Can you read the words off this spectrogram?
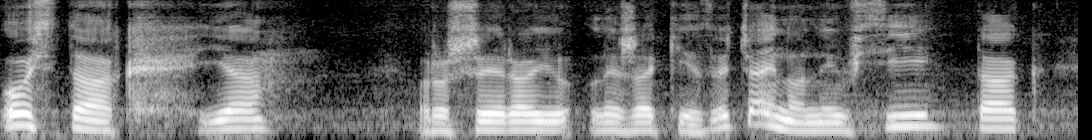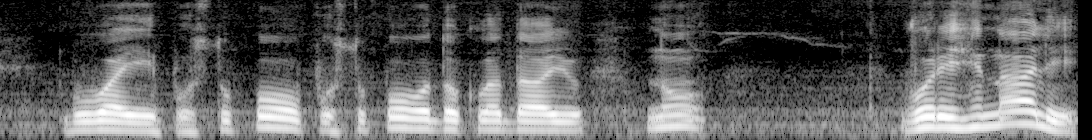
Ось так я розширюю лежаки. Звичайно, не всі так. Буває і поступово, поступово докладаю. Ну, в оригіналі,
